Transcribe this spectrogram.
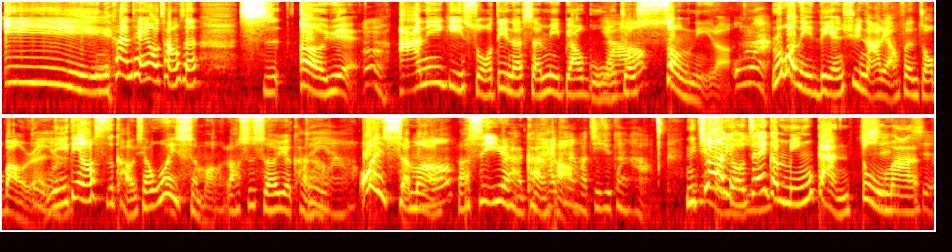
一。你看天佑长生十二月，嗯阿尼基锁定了神秘标股，我就送你了。如果你连续拿两份周报的人，你一定要思考一下，为什么老师十二月看好？为什么哦老师一月还看好还看？好，继续看好，你就要有这个敏感度嘛是是。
